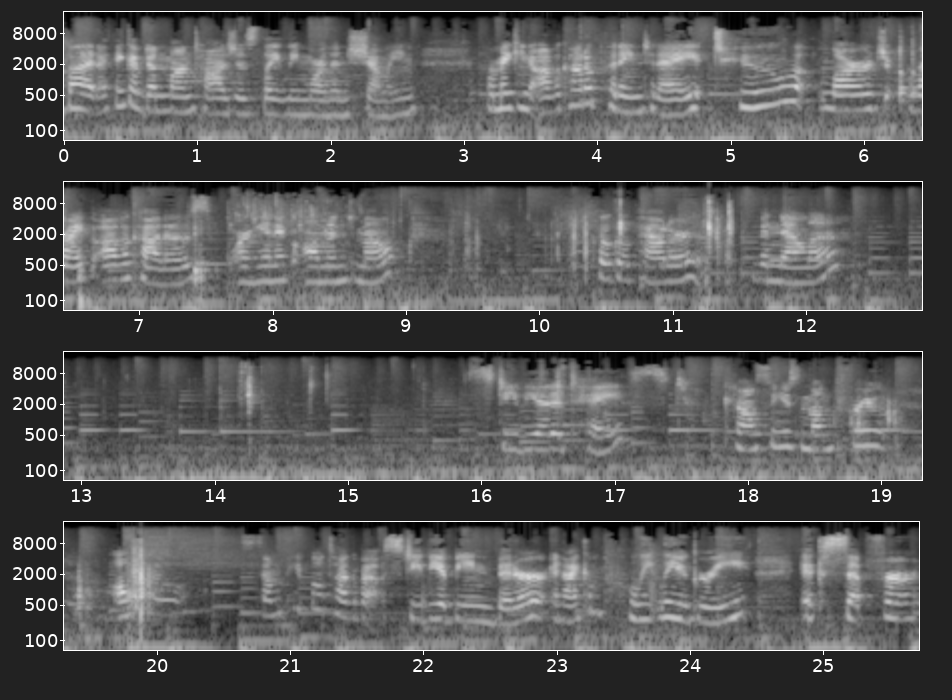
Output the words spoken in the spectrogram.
but I think I've done montages lately more than showing. We're making avocado pudding today. Two large ripe avocados, organic almond milk, cocoa powder, vanilla, stevia to taste. You can also use monk fruit. Also, some people talk about stevia being bitter, and I completely agree, except for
